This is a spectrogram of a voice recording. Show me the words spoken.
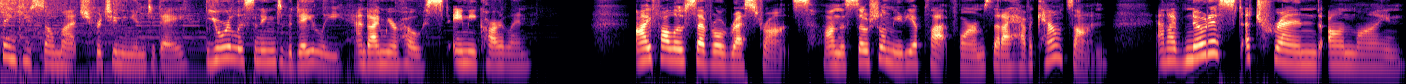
Thank you so much for tuning in today. You're listening to The Daily, and I'm your host, Amy Carlin. I follow several restaurants on the social media platforms that I have accounts on, and I've noticed a trend online.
